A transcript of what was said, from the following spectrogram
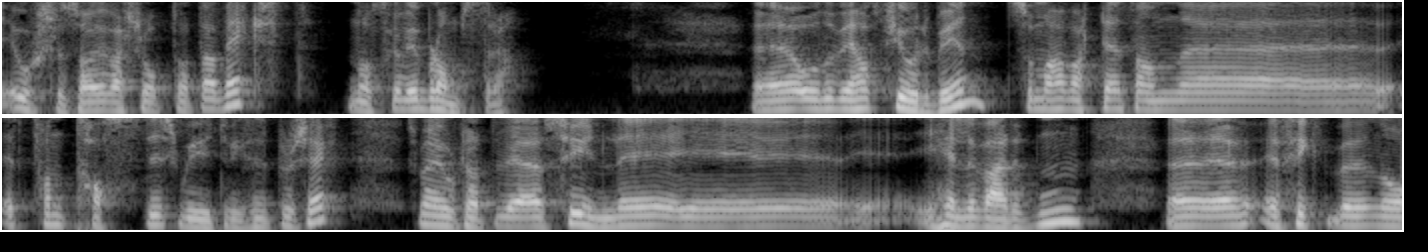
i Oslo så har vi vært så opptatt av vekst. Nå skal vi blomstre. Eh, og vi har hatt Fjordbyen, som har vært sånn, eh, et fantastisk byutviklingsprosjekt som har gjort at vi er synlige i, i hele verden. Eh, jeg, fikk nå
